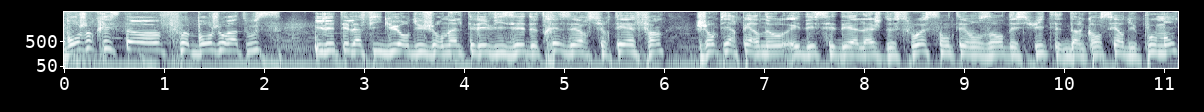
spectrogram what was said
Bonjour Christophe, bonjour à tous. Il était la figure du journal télévisé de 13h sur TF1. Jean-Pierre Pernaud est décédé à l'âge de 71 ans des suites d'un cancer du poumon.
